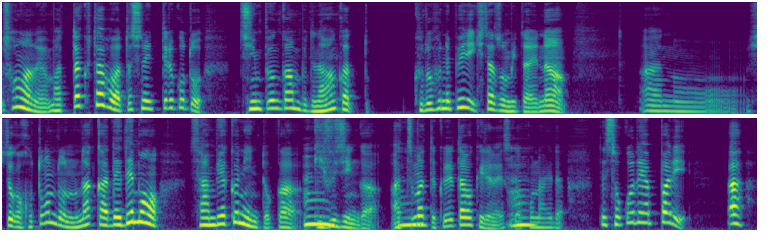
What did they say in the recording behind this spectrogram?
そうなのよ。全く多分私の言ってることちんぷんかんぷんでなんか黒船ペリー来たぞみたいなあの人がほとんどの中ででも300人とかうん。岐阜人が集まってくれたわけじゃないですか、うん。この間。でそこでやっぱりあ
